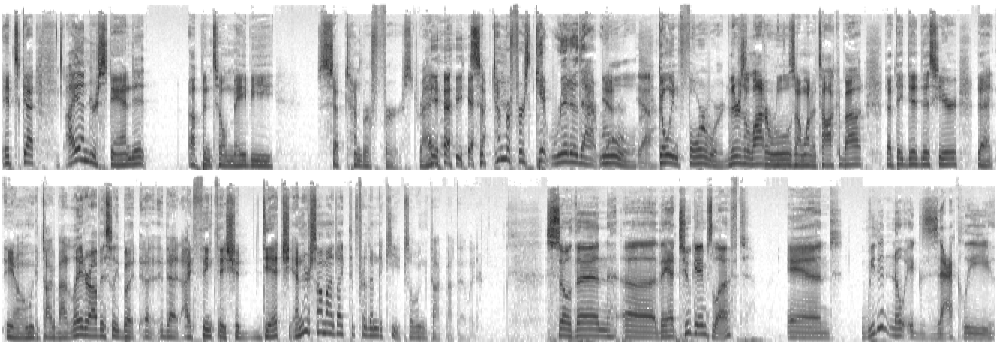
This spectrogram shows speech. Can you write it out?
it's got. I understand it up until maybe September 1st, right? Yeah, yeah. September 1st, get rid of that Yeah, rule yeah. going forward. There's a lot of rules I want to talk about that they did this year that, you know, and we could talk about it later, obviously, but uh, that I think they should ditch. And there's some I'd like to, for them to keep. So we can talk about that later. So then uh, they had two games left, and we didn't know exactly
